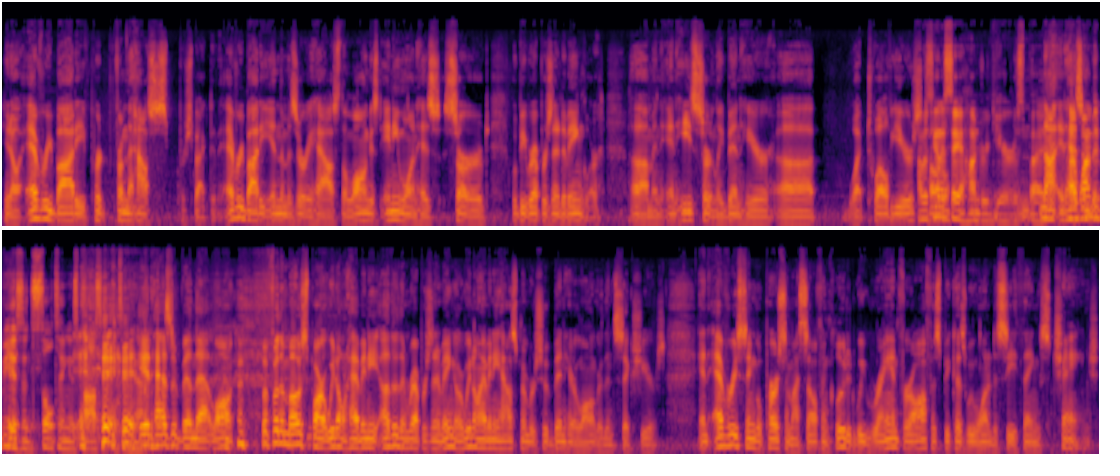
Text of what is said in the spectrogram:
You know everybody per, from the house perspective everybody in the missouri house the longest anyone has served would be representative engler. Um, and, and he's certainly been here uh, what 12 years i was going to say 100 years but Not, it hasn't i wanted been, to be it, as insulting as possible it, it, hasn't been that long. But for the most part we don't have any other than representative engler we don't have any house members who've been here longer than six years. And every single person myself included we ran for office because we wanted to see things change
